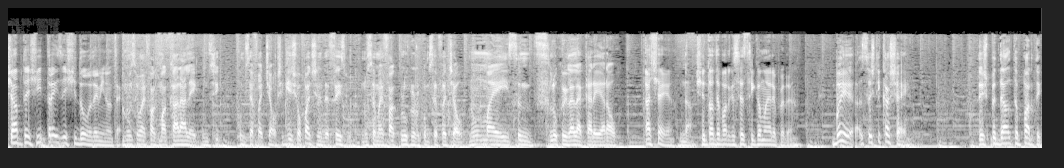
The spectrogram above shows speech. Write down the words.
7 și 32 de minute. Nu se mai fac macarale cum, se- cum se făceau. Și și o pagina de Facebook. Nu se mai fac lucruri cum se făceau. Nu mai sunt lucrurile alea care erau. Așa e. Da. Și toate parcă se strică mai repede. Băi, să știi că așa e. Deci, pe de altă parte,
